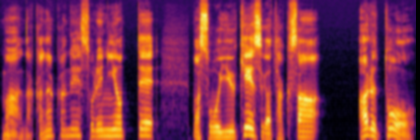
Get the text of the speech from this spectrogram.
まあなかなかねそれによって、まあ、そういうケースがたくさんあると、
